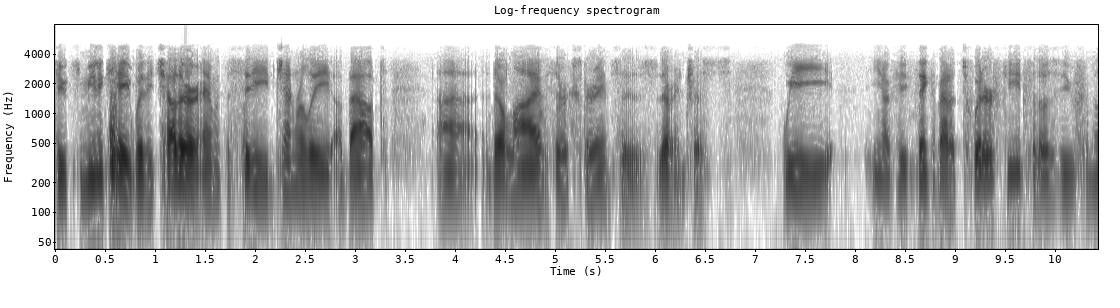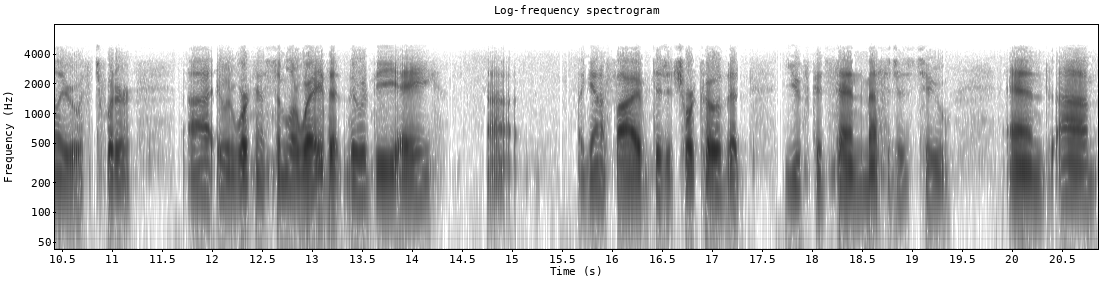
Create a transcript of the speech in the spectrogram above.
to communicate with each other and with the city generally about uh, their lives, their experiences, their interests. We, you know, if you think about a Twitter feed, for those of you familiar with Twitter, uh, it would work in a similar way that there would be a, uh, again, a five-digit shortcode that youth could send messages to. And um,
